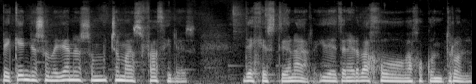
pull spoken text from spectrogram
pequeños o medianos son mucho más fáciles de gestionar y de tener bajo, bajo control.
